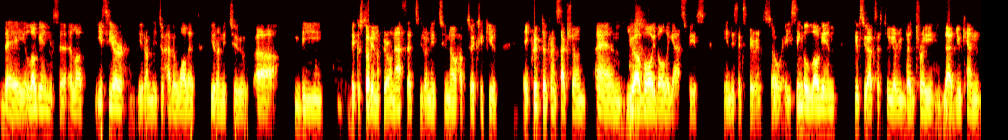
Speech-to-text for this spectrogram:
the login is a, a, lot easier. You don't need to have a wallet. You don't need to uh, be the custodian of your own assets. You don't need to know how to execute a crypto transaction, and you avoid all the gas fees in this experience. So a single login gives you access to your inventory that you can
